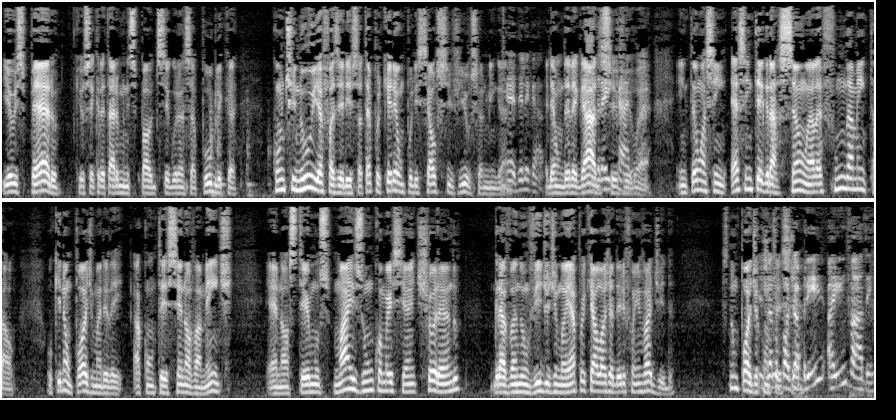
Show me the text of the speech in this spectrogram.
E eu espero que o secretário municipal de Segurança Pública continue a fazer isso, até porque ele é um policial civil, se eu não me engano. É, delegado. Ele é um delegado Andrei civil, é. Então, assim, essa integração, ela é fundamental. O que não pode, Marilei, acontecer novamente é nós termos mais um comerciante chorando, gravando um vídeo de manhã porque a loja dele foi invadida. Isso não pode acontecer. Já não pode abrir, aí invadem.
